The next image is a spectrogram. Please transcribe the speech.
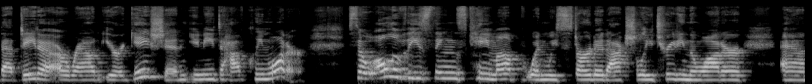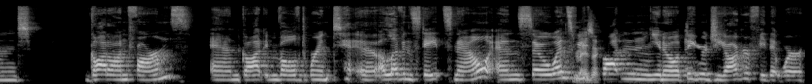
that data around irrigation you need to have clean water. So all of these things came up when we started actually treating the water and got on farms and got involved. We're in t- uh, 11 states now. And so once we've gotten, you know, a bigger geography that we're,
